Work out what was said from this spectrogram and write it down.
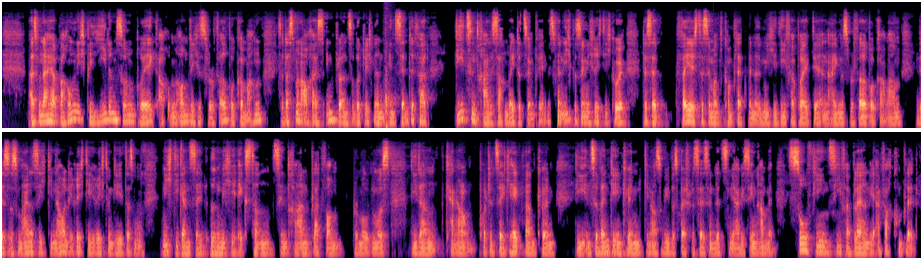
Also von daher, warum nicht bei jedem so einem Projekt auch ein ordentliches Referral-Programm machen, sodass man auch als Influencer wirklich einen Incentive hat, dezentrale Sachen weiterzuempfehlen. Das fände ich persönlich richtig cool. Deshalb feiere ich das immer komplett, wenn irgendwelche DeFi-Projekte ein eigenes Referral-Programm haben. Und das aus meiner Sicht genau in die richtige Richtung geht, dass man nicht die ganze Zeit irgendwelche externen, zentralen Plattformen promoten muss, die dann, keine Ahnung, potenziell gehackt werden können, die insolvent gehen können, genauso wie wir es beispielsweise im letzten Jahr gesehen haben mit so vielen CeFi-Playern, die einfach komplett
